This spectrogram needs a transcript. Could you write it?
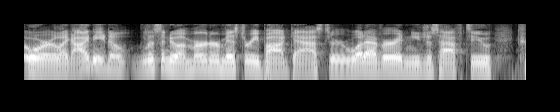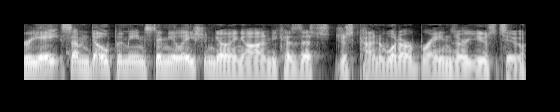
or like I need to listen to a murder mystery podcast or whatever, and you just have to create some dopamine stimulation going on because that's just kind of what our brains are used to.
